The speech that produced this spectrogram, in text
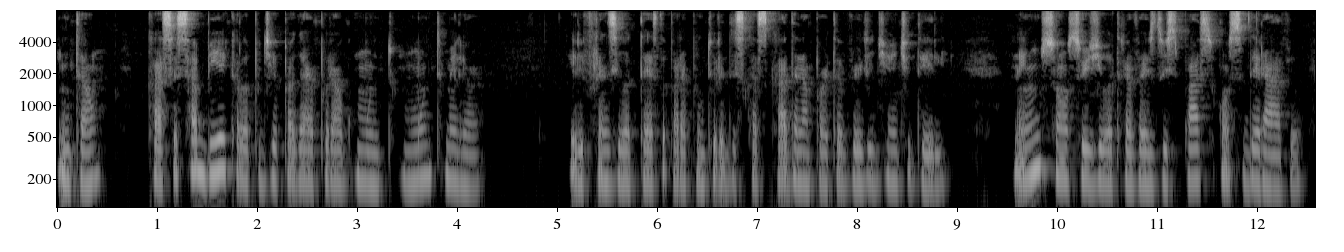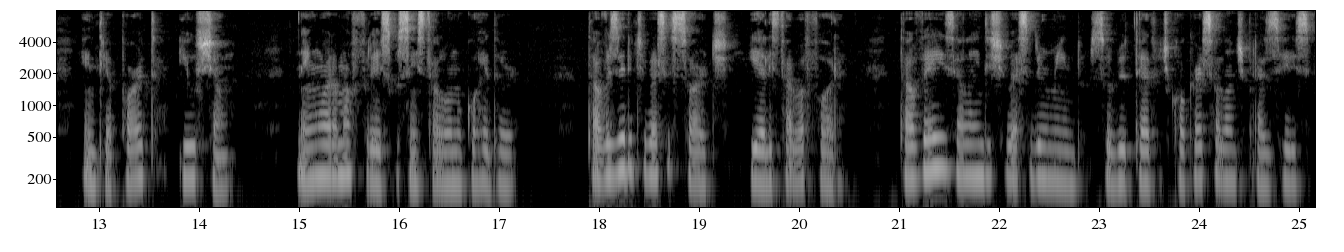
Então, Cássia sabia que ela podia pagar por algo muito, muito melhor. Ele franziu a testa para a pintura descascada na porta verde diante dele. Nenhum som surgiu através do espaço considerável entre a porta e o chão. Nenhum aroma fresco se instalou no corredor. Talvez ele tivesse sorte e ela estava fora. Talvez ela ainda estivesse dormindo sob o teto de qualquer salão de prazeres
